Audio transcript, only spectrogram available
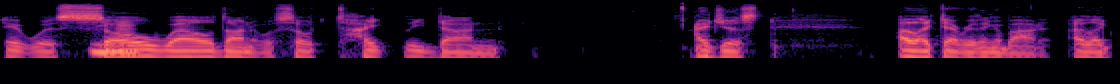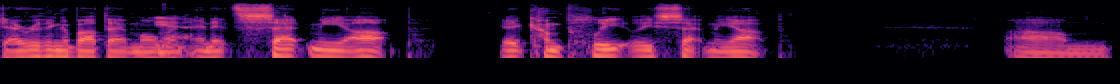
It was so Mhm. well done. It was so tightly done. I just I liked everything about it. I liked everything about that moment, Yeah. and it set me up. It completely set me up. Um,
